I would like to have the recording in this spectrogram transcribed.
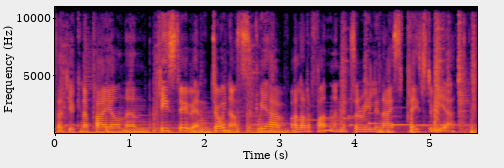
that you can apply on. And please do and join us. We have a lot of fun and it's a really nice place to be at.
